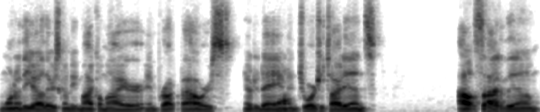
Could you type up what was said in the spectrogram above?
one or the other, is going to be Michael Mayer and Brock Bowers, Notre Dame and Georgia tight ends. Outside of them,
